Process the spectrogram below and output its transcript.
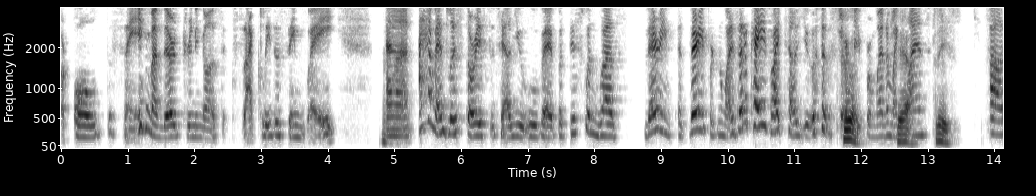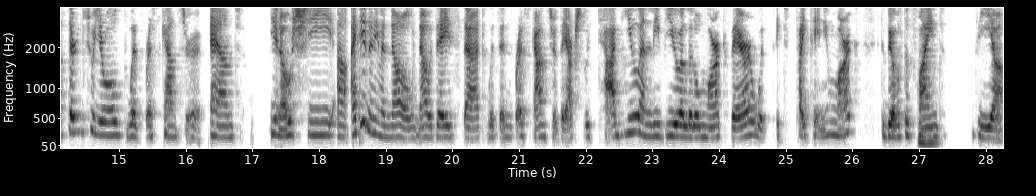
we're all the same, and they're treating us exactly the same way. Mm. And I have endless stories to tell you, Uwe, but this one was very very important one. Is that okay if I tell you a story sure. from one of my Share, clients? Please. A 32 year old with breast cancer, and you know she uh, i didn't even know nowadays that within breast cancer they actually tag you and leave you a little mark there with a titanium mark to be able to mm-hmm. find mm. the uh,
